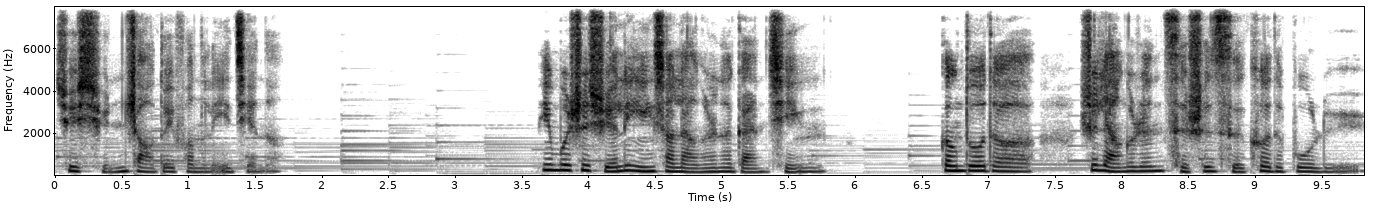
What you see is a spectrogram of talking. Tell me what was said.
去寻找对方的理解呢？并不是学历影响两个人的感情，更多的是两个人此时此刻的步履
